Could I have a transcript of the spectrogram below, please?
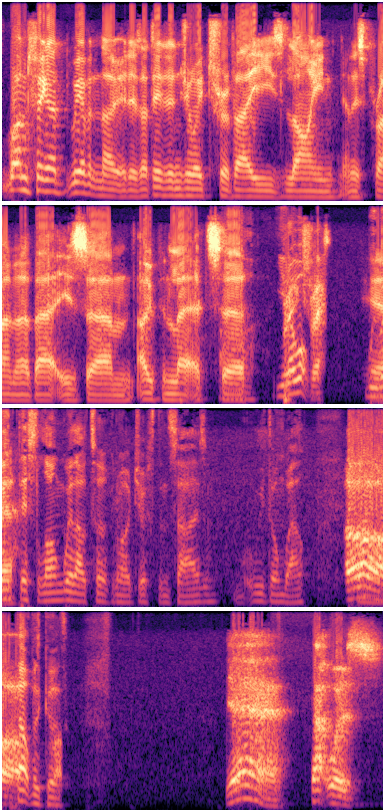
one thing I, we haven't noted is I did enjoy Trevay's line in his promo about his um, open letter to. Uh, you know what? wrestling. We Yeah. went this long without talking about Justin Sizen. We've done well. Oh, that was good. Yeah, that was.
